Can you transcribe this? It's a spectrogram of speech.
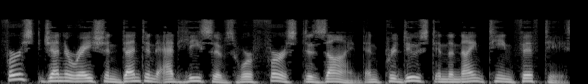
First-generation dentin adhesives were first designed and produced in the 1950s.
